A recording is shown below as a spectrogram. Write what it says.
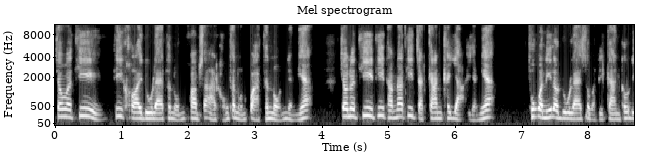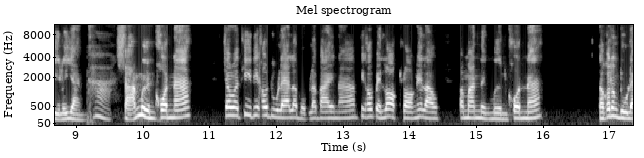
เจ้าหน้าที่ที่คอยดูแลถนนความสะอาดของถนนกวาดถนนอย่างเงี้ย เจ้าหน้าที่ที่ทำหน้าที่จัดการขยะอย่างเงี้ย ทุกวันนี้เราดูแลสวัสดิการเขาดีหรือยังค่ะสามหมื่นคนนะ เจ้าหน้าที่ที่เขาดูแลระบบระบายน้ำที่เขาไปลอกคลองให้เราประมาณหนึ่งหมื่นคนนะ เราก็ต้องดูแล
